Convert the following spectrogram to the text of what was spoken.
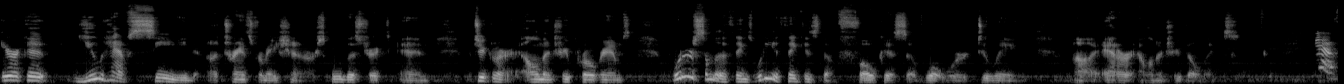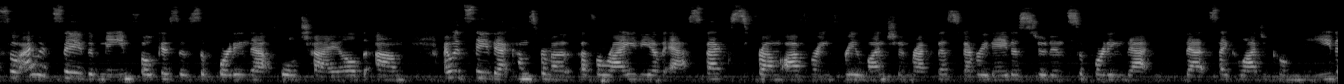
Erica, you have seen a transformation in our school district and particular elementary programs. What are some of the things? What do you think is the focus of what we're doing uh, at our elementary buildings? Yeah, so I would say the main focus is supporting that whole child. Um, I would say that comes from a, a, variety of aspects, from offering free lunch and breakfast every day to students, supporting that that psychological need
